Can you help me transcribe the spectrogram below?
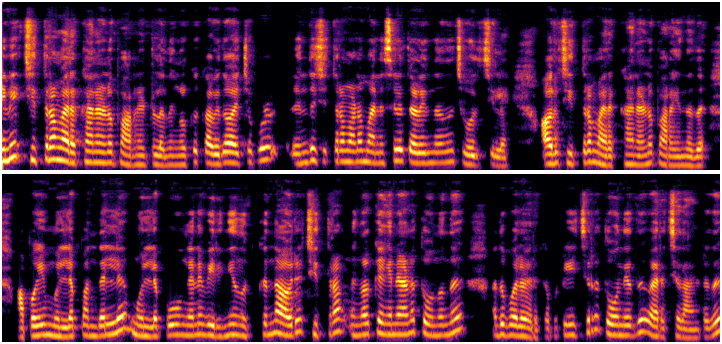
ഇനി ചിത്രം വരക്കാനാണ് പറഞ്ഞിട്ടുള്ളത്. നിങ്ങൾക്ക് കവിത വായിച്ചപ്പോൾ എന്ത് ചിത്രമാണ് മനസ്സിൽ തെളിയുന്നതെന്ന് ചോദിച്ചില്ലേ? ആ ഒരു ചിത്രം വരക്കാനാണ് പറയുന്നത്. അപ്പോൾ ഈ മുല്ലപ്പന്തലിൽ മുല്ലപ്പൂ ഇങ്ങനെ വിരിഞ്ഞു നിൽക്കുന്ന ആ ഒരു ചിത്രം നിങ്ങൾക്ക് എങ്ങനെയാണ് തോന്നുന്നത്? അതുപോലെ വരക്കുക അപ്പൊ ടീച്ചർ തോന്നിയത് വരച്ചതാണ് കേട്ടത്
